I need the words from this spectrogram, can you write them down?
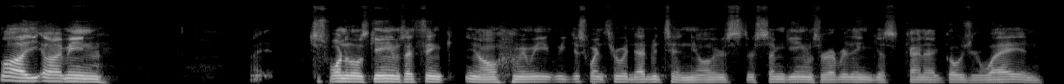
Well, I mean, just one of those games. I think you know. I mean, we we just went through in Edmonton. You know, there's there's some games where everything just kind of goes your way, and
